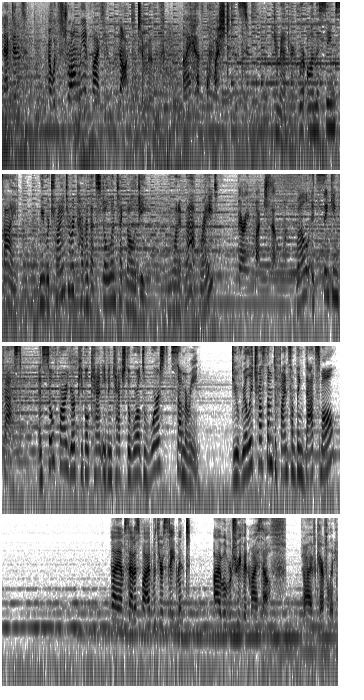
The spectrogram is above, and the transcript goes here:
Nektons, I would strongly advise you not to move. I have questions. Commander, we're on the same side. We were trying to recover that stolen technology. You want it back, right? Very much so. Well, it's sinking fast. And so far, your people can't even catch the world's worst submarine. Do you really trust them to find something that small? I am satisfied with your statement. I will retrieve it myself. Drive carefully.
